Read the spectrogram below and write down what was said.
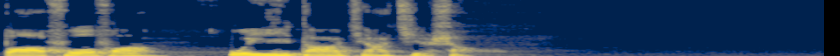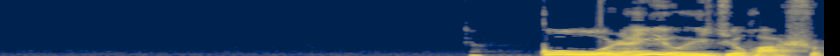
把佛法为大家介绍。古人有一句话说：“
